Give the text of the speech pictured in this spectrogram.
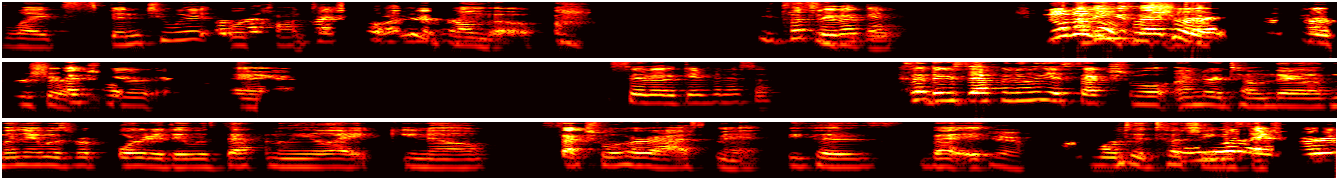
like spin to it or context. Undertone though. You touch Say that again. No, no, no, for, that, sure. That, for sure, for sure. Say that again, Vanessa. So there's definitely a sexual undertone there. Like when it was reported, it was definitely like you know sexual harassment because that it yeah. wanted touching. Well, what I heard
